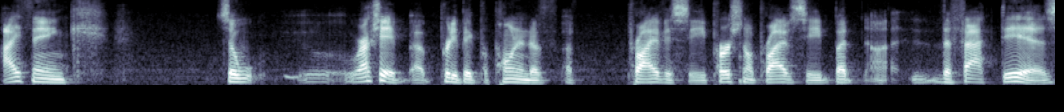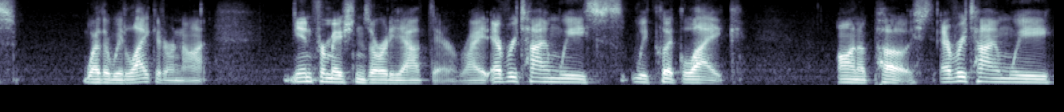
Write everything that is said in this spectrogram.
I think so. We're actually a, a pretty big proponent of, of privacy, personal privacy. But uh, the fact is, whether we like it or not, the information's already out there, right? Every time we we click like on a post, every time we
